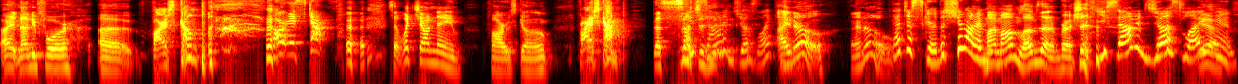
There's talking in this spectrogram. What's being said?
All right, 94. Uh, Forrest Gump. Forrest Gump. so, what's your name? Forrest Gump. Forrest Gump. That's such you a. sounded just like him. I know. I know. That just scared the shit out of me. My mom loves that impression. You sounded just like Yeah. him.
